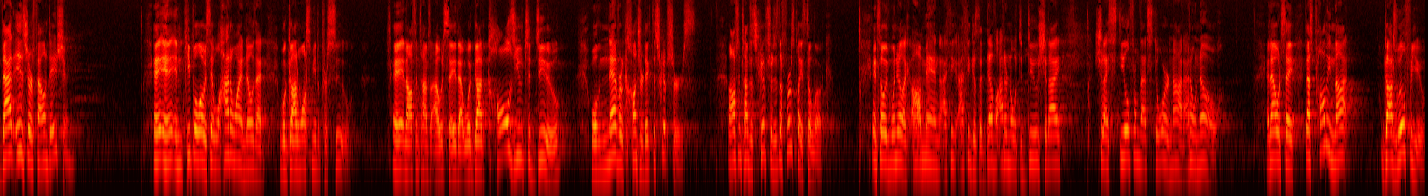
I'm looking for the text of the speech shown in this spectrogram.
that is your foundation. And, and, and, people always say, well, how do I know that what God wants me to pursue? And oftentimes I would say that what God calls you to do will never contradict the scriptures. Oftentimes the scriptures is the first place to look. And so when you're like, oh man, I think, I think it's the devil, I don't know what to do. Should I, should I steal from that store or not? I don't know. And I would say, that's probably not God's will for you.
